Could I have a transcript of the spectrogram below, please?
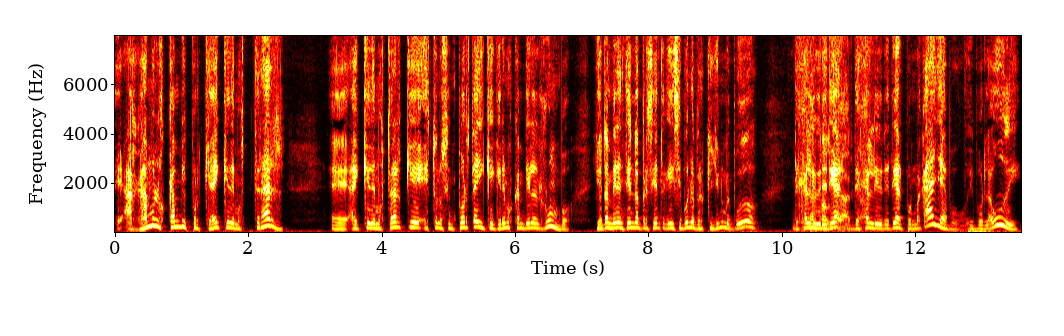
Eh, hagamos los cambios porque hay que demostrar, eh, hay que demostrar que esto nos importa y que queremos cambiar el rumbo. Yo también entiendo al presidente que dice, bueno, pero es que yo no me puedo dejar, libretear, dejar libretear por Macaya y por la UDI.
